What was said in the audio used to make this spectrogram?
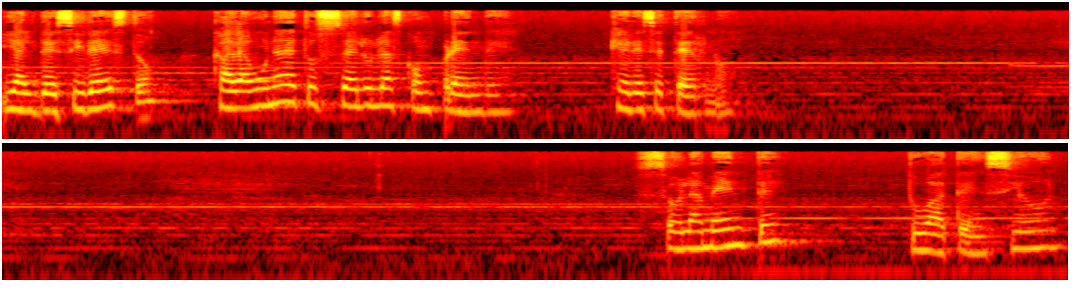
Y al decir esto, cada una de tus células comprende que eres eterno. Solamente tu atención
